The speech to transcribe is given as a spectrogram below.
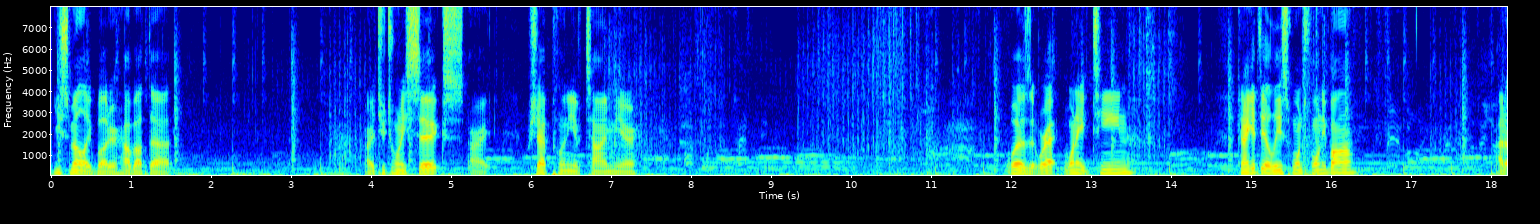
You smell like butter. How about that? All right, 226. All right. We should have plenty of time here. What is it? We're at 118. Can I get the at least 120 bomb? I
